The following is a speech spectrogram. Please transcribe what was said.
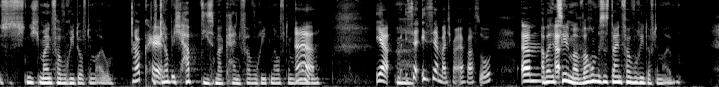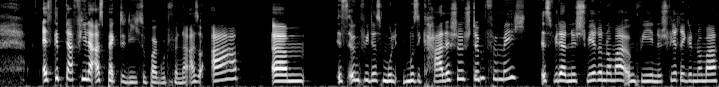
es ist nicht mein Favorit auf dem Album. Okay. Ich glaube, ich habe diesmal keinen Favoriten auf dem Ah. Album. Ja, ist ja, ist ja manchmal einfach so. Ähm, Aber erzähl mal, warum ist es dein Favorit auf dem Album? es gibt da viele Aspekte, die ich super gut finde. Also A, ähm, ist irgendwie das Mu musikalische stimmt für mich. Ist wieder eine schwere Nummer, irgendwie eine schwierige Nummer.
